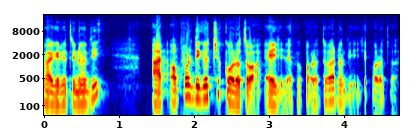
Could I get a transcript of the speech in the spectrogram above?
ভাগীরথী নদী, আর অপর দিকে হচ্ছে করতোয়া। এই যে দেখো, করতোয়া নদী, এই যে করতোয়া।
